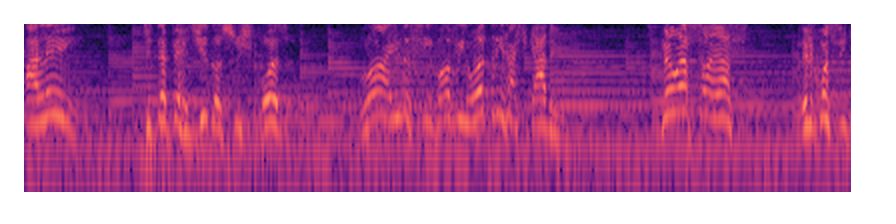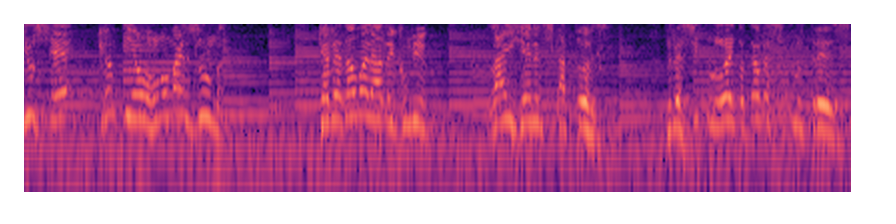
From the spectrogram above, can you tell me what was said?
além de ter perdido a sua esposa, Ló ainda se envolve em outra enrascada. Irmão. Não é só essa. Ele conseguiu ser campeão, arrumou mais uma. Quer ver? Dá uma olhada aí comigo. Lá em Gênesis 14, do versículo 8 até o versículo 13.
